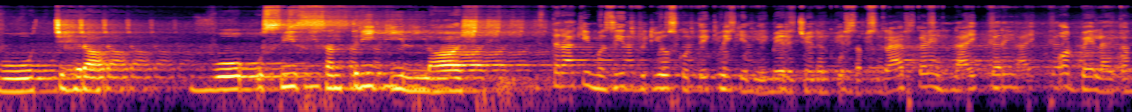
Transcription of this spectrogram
वो चेहरा, वो उसी संतरी की लाश थी। इस तरह की मज़ीद वीडियोस को देखने के लिए मेरे चैनल को सब्सक्राइब करें, लाइक करें और बेल आइकन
